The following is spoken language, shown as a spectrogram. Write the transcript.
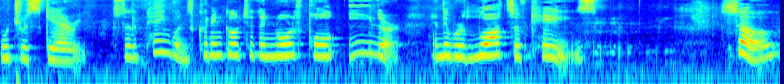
which was scary. So the penguins couldn't go to the North Pole either, and there were lots of caves. So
